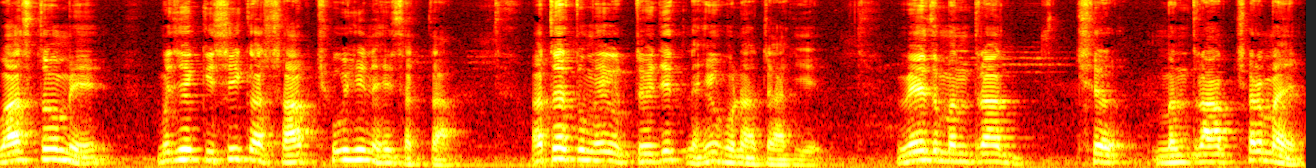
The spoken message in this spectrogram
वास्तव में मुझे किसी का शाप छू ही नहीं सकता। अतः तुम्हें उत्तेजित नहीं होना चाहिए। वेद मंत्राक्ष, मंत्राक्षरमय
